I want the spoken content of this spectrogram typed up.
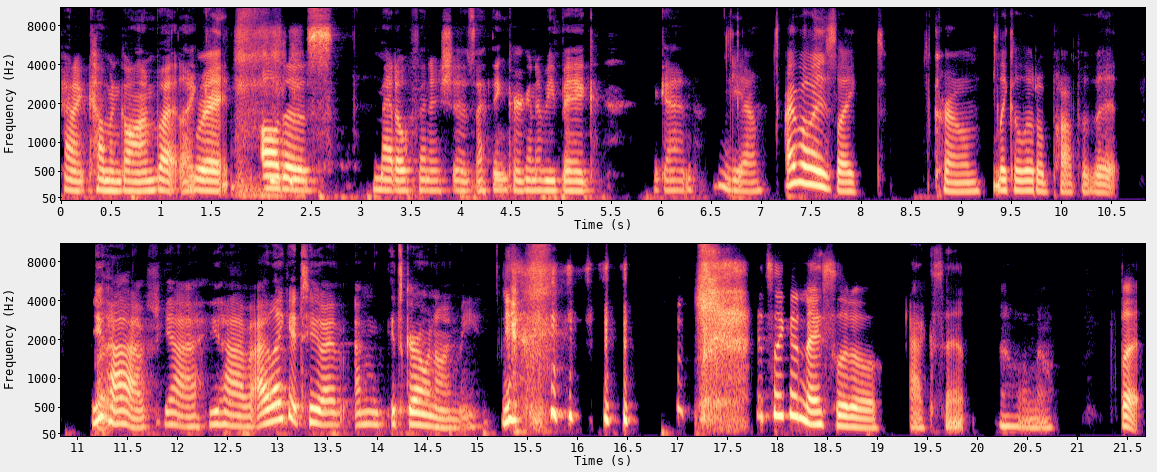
kind of come and gone, but like right. all those metal finishes I think are going to be big again. Yeah. I've always liked chrome, like a little pop of it. You have, yeah, you have. I like it too. I, I'm. It's growing on me. it's like a nice little accent. I don't know, but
